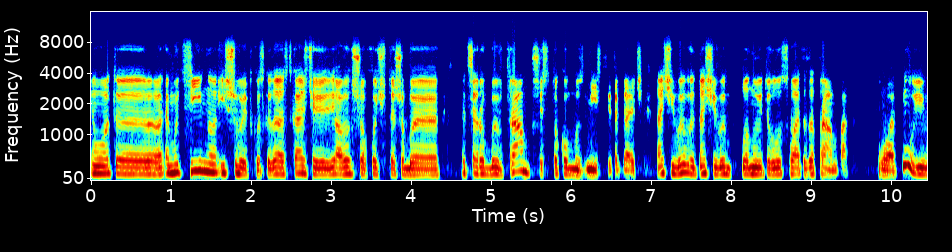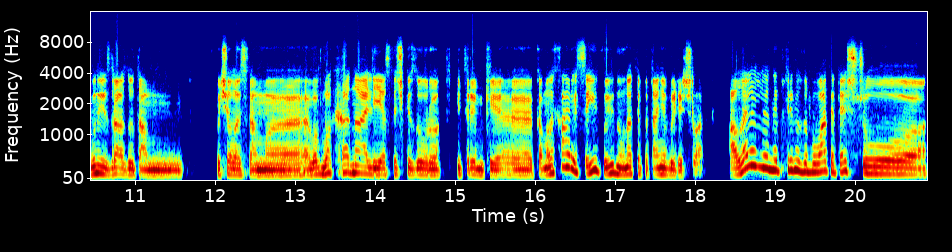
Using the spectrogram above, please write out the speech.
От е, емоційно і швидко сказали, скажучи, а ви що хочете, щоб е, це робив Трамп щось в такому змісті і так далі. Значить, ви значить, ви плануєте голосувати за Трампа. От ну і вони зразу там почалась там е, вакханалія з точки зору підтримки е, Камали Харріса, і відповідно вона це питання вирішила. Але не потрібно забувати те, що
